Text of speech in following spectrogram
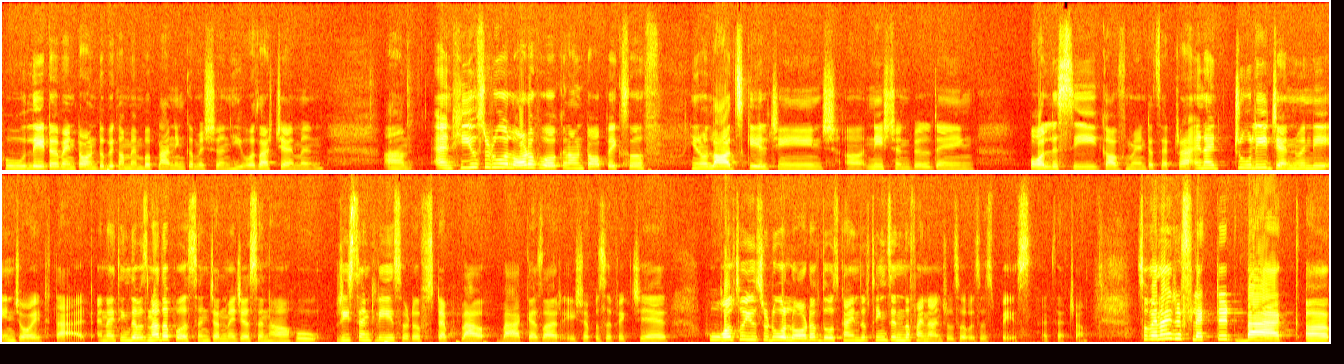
who later went on to become member planning commission. He was our chairman. Um, and he used to do a lot of work around topics of, you know, large scale change, uh, nation building, policy, government, etc. And I truly, genuinely enjoyed that. And I think there was another person, Janmejay Sinha, who recently sort of stepped back as our Asia Pacific chair, who also used to do a lot of those kinds of things in the financial services space, etc. So when I reflected back uh,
